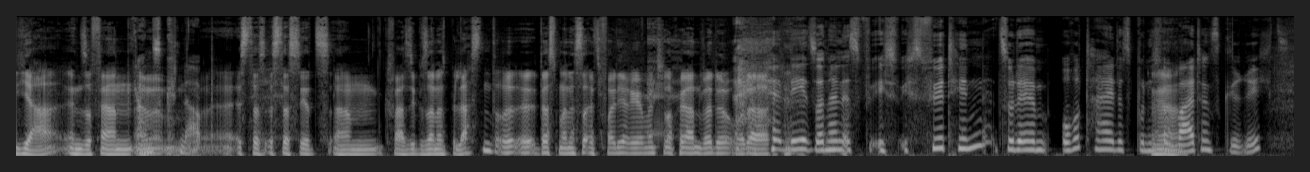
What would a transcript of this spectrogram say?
Ja, insofern Ganz ähm, knapp. ist das ist das jetzt ähm, quasi besonders belastend, äh, dass man es als volljähriger Mensch noch hören würde oder? nee, sondern es, es, es führt hin zu dem Urteil des Bundesverwaltungsgerichts. Ja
